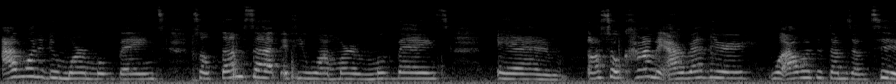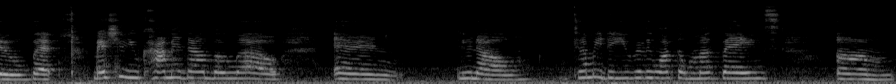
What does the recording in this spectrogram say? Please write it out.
I want to do more mukbangs. So thumbs up if you want more mukbangs. And also comment. I rather, well, I want the thumbs up too. But make sure you comment down below. And, you know, tell me, do you really want the mukbangs? Um,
